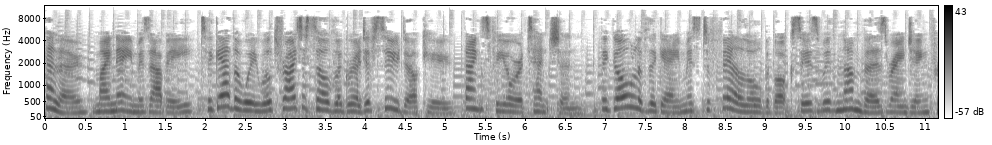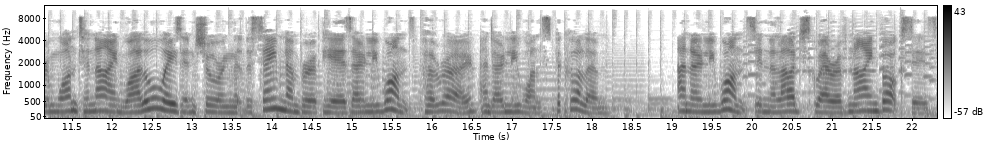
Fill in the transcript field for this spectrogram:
Hello, my name is Abby. Together we will try to solve a grid of Sudoku. Thanks for your attention. The goal of the game is to fill all the boxes with numbers ranging from 1 to 9 while always ensuring that the same number appears only once per row, and only once per column, and only once in the large square of 9 boxes.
